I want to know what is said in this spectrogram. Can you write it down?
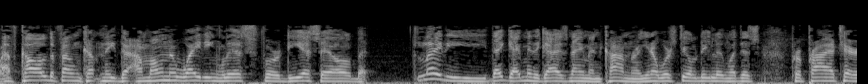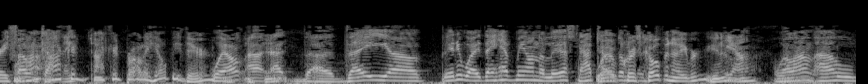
I've called the phone company. I'm on the waiting list for DSL, but lady, they gave me the guy's name in Conroe. You know, we're still dealing with this proprietary phone Well, I, I could I could probably help you there. Well, I, I, uh, they uh, anyway they have me on the list, and I told well, them. Chris to- Copenhaver, you know. Yeah. Well, I'll I'll,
